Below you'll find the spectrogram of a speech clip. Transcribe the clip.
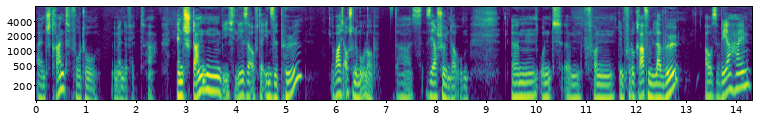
ein Strandfoto im Endeffekt. Ha. Entstanden, wie ich lese, auf der Insel Pöhl. Da war ich auch schon im Urlaub. Da ist sehr schön da oben. Ähm, und ähm, von dem Fotografen Laveux aus Wehrheim.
